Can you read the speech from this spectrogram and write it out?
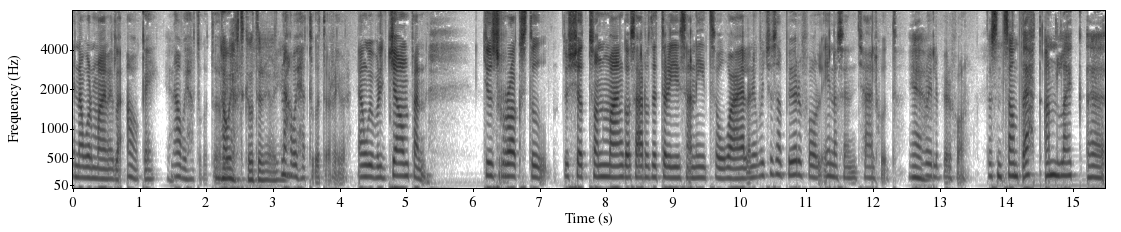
in our mind it's like, oh, okay, Yeah. now we have to go to the Now we river. have to go to the river. yeah. Now we have to go to the river. And we will jump and use rocks to, to shoot some mangoes out of the trees and eat so wild. And it was just a beautiful, innocent childhood. Yeah. Really beautiful. Doesn't sound that unlike uh,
